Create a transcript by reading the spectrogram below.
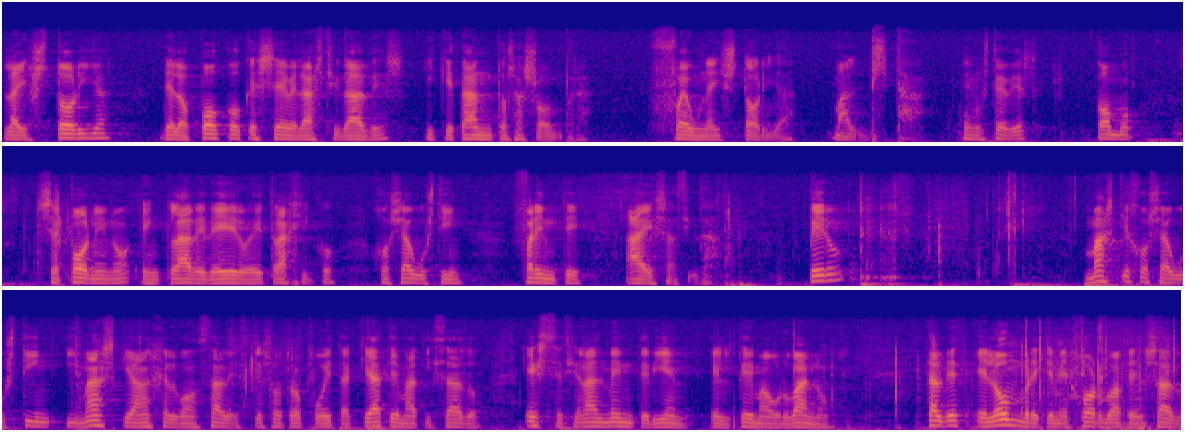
la historia de lo poco que se ve las ciudades y que tantos asombra. Fue una historia maldita. Ven ustedes cómo se pone ¿no? en clave de héroe trágico José Agustín frente a esa ciudad. Pero más que José Agustín y más que Ángel González, que es otro poeta que ha tematizado excepcionalmente bien el tema urbano, tal vez el hombre que mejor lo ha pensado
